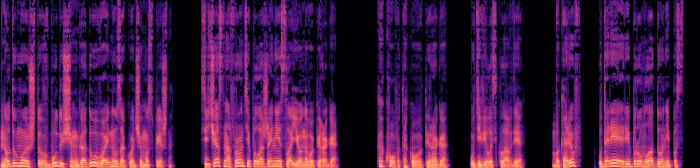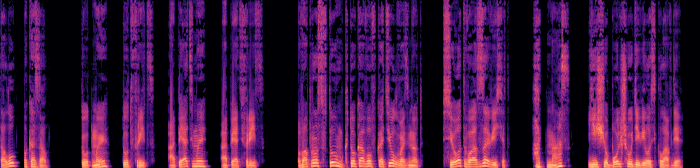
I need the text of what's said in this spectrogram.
но думаю, что в будущем году войну закончим успешно. Сейчас на фронте положение слоеного пирога». «Какого такого пирога?» удивилась Клавдия. Бокарев, ударяя ребром ладони по столу, показал. «Тут мы, тут фриц. Опять мы, опять фриц. Вопрос в том, кто кого в котел возьмет. Все от вас зависит». «От нас?» Еще больше удивилась Клавдия.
